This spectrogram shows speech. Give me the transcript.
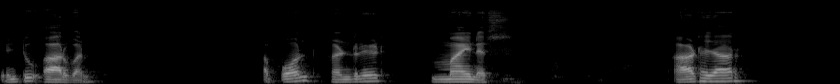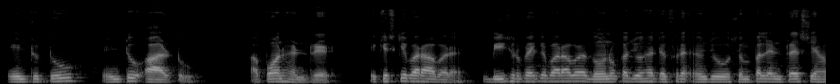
into R one upon hundred minus आठ हज़ार into two into R two upon hundred ये किसके बराबर है। बीस रुपए के बराबर है। दोनों का जो है डिफरें जो सिंपल इंटरेस्ट यहाँ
